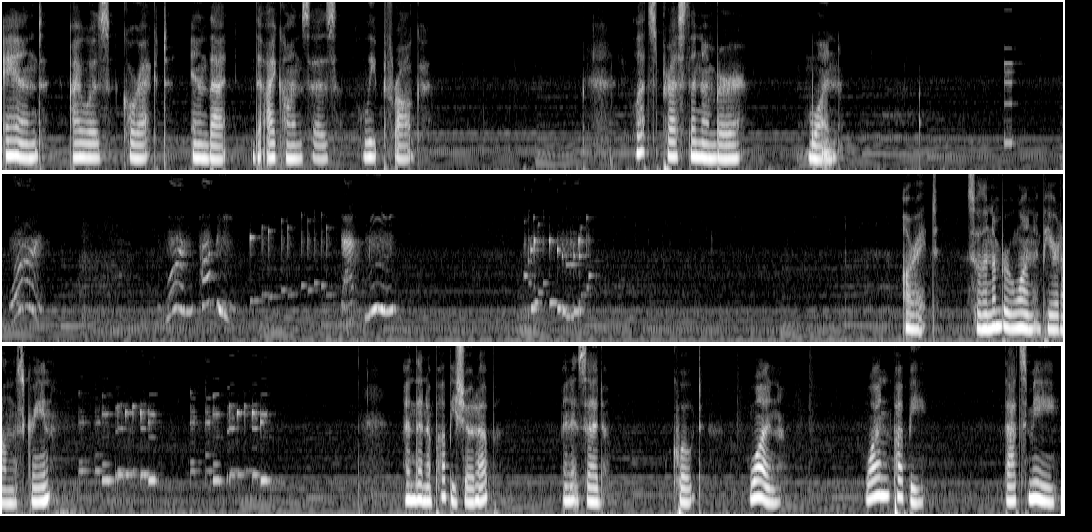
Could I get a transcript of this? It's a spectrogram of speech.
And I was correct in that the icon says leapfrog let's press the number 1. Alright, so the number one appeared on the screen. And then a puppy showed up and it said, quote, One, one puppy, that's me.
